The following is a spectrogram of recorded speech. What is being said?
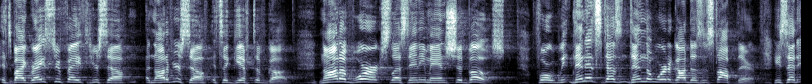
It's by grace through faith yourself, not of yourself. It's a gift of God, not of works, lest any man should boast. For we, then it doesn't. Then the word of God doesn't stop there. He said,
